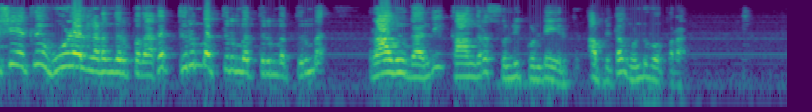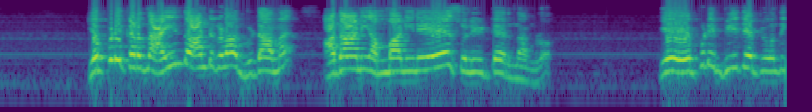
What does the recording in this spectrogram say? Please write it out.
விஷயத்திலும் ஊழல் நடந்திருப்பதாக திரும்ப திரும்ப திரும்ப திரும்ப ராகுல் காந்தி காங்கிரஸ் சொல்லிக்கொண்டே இருக்கு. அப்படித்தான் கொண்டு போறாங்க எப்படி கடந்த ஐந்து ஆண்டுகளா விடாம அதானி அம்பானினே சொல்லிக்கிட்டே இருந்தாங்களோ? ஏ எப்படி பிஜேபி வந்து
